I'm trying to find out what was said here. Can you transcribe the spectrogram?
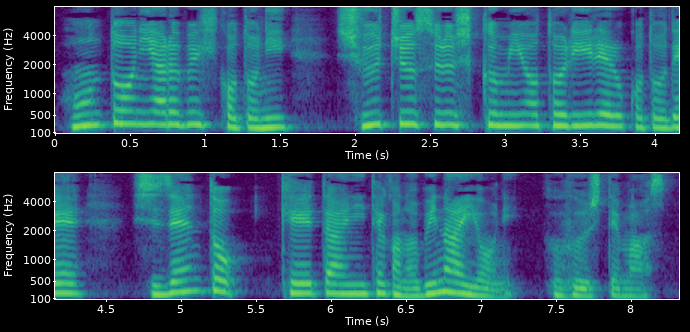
本当にやるべきことに集中する仕組みを取り入れることで、自然と携帯に手が伸びないように工夫してます。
